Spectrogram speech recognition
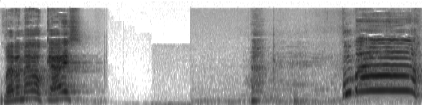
Let him out, guys. Booba!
